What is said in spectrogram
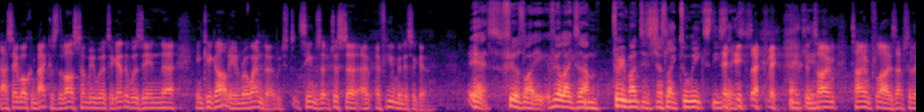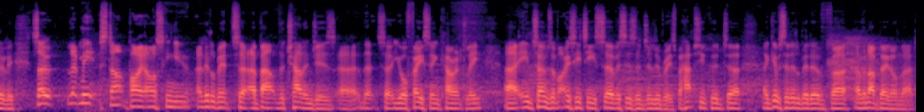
I say welcome back because the last time we were together was in, uh, in Kigali in Rwanda, which seems just a, a few minutes ago. Yes, feels like it feels like um, three months is just like two weeks these days. exactly. Thank you. The time time flies absolutely. So let me start by asking you a little bit uh, about the challenges uh, that uh, you're facing currently. Uh, in terms of ICT services and deliveries, perhaps you could uh, uh, give us a little bit of, of an update on that.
